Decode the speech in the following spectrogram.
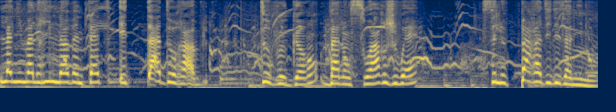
L'animalerie Love and Pets est adorable. Toboggan, balançoire, jouets. C'est le paradis des animaux.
